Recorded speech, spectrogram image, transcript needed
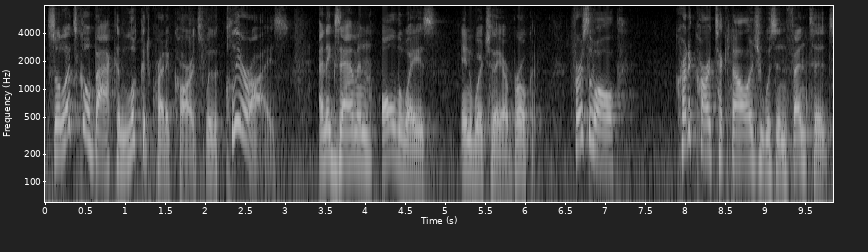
So let's go back and look at credit cards with clear eyes and examine all the ways in which they are broken. First of all, credit card technology was invented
